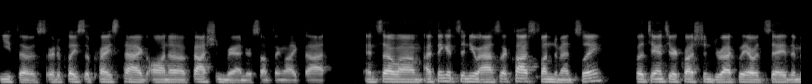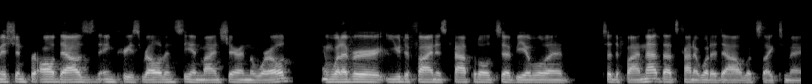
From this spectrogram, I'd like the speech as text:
ethos or to place a price tag on a fashion brand or something like that? And so um, I think it's a new asset class fundamentally. But to answer your question directly, I would say the mission for all DAOs is to increase relevancy and mindshare in the world. And whatever you define as capital to be able to, to define that, that's kind of what a DAO looks like to me.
